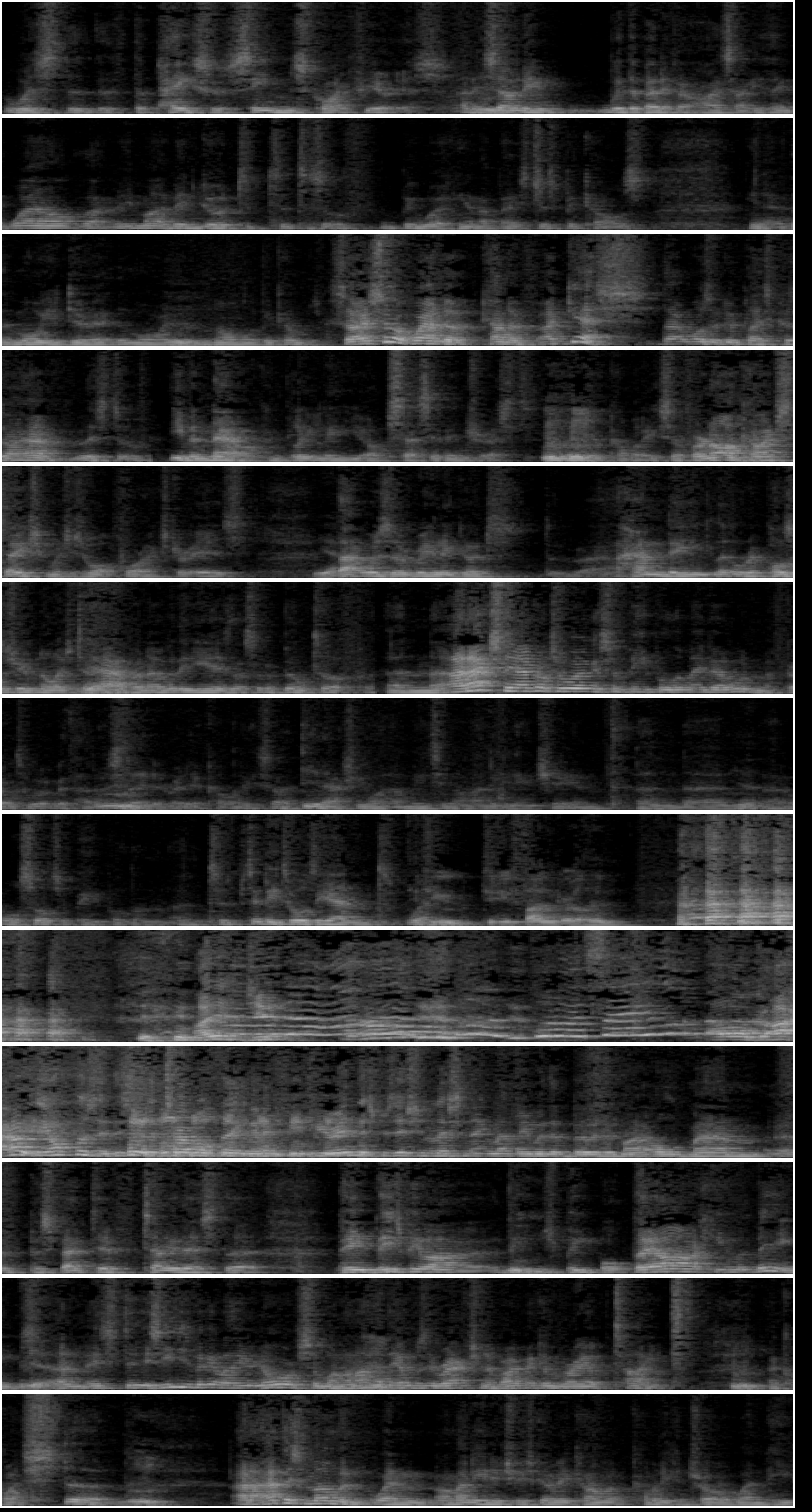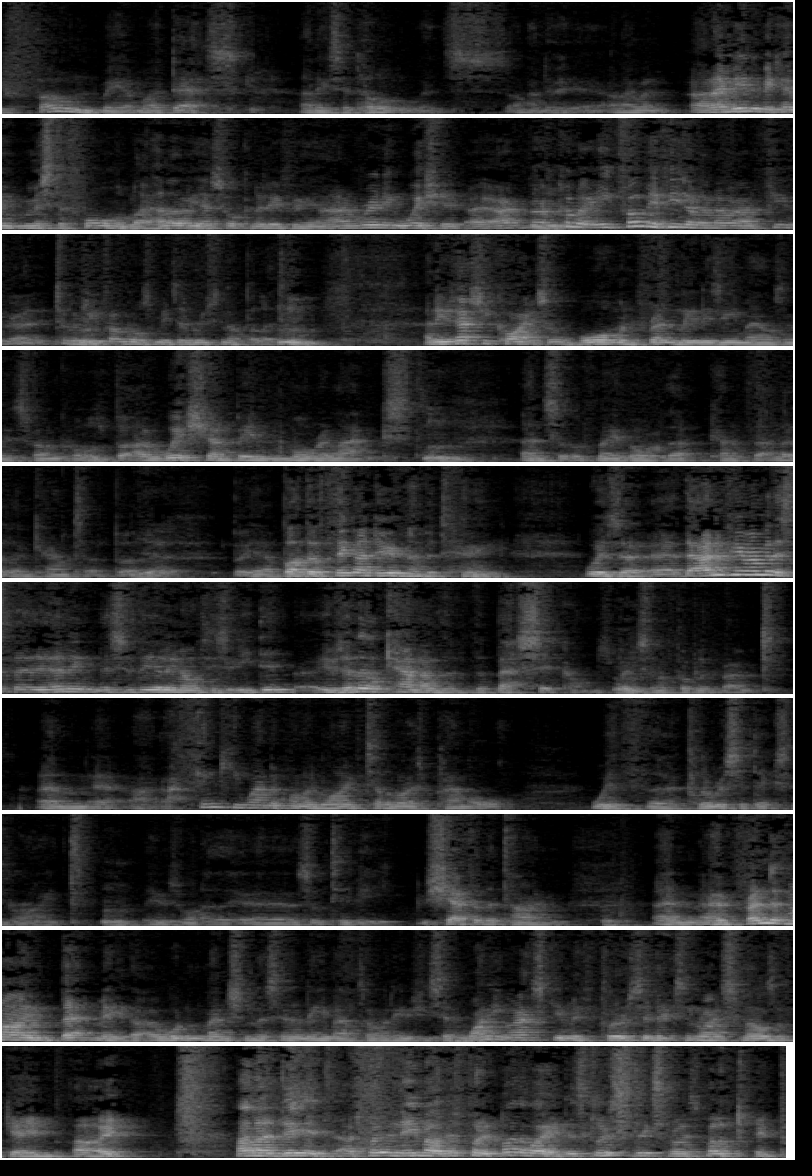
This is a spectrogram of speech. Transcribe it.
was the, the, the pace was, seems quite furious, and it's Mm. only with the benefit of hindsight you think, well, that, it might have been good to, to, to sort of be working at that pace just because, you know, the more you do it, the more Mm. normal it becomes. So I sort of wound up kind of, I guess that was a good place because I have this sort of, even now, completely obsessive interest in Mhm. radio comedy. So for an archive station, which is what 4 Extra is, Yeah. that was a really good handy little repository of knowledge to Yeah. have and over the years that sort of built up and uh, and actually I got to work with some people that maybe I wouldn't have got to work with had I Mm. stayed at Radio Comedy so I did actually wind up meeting Armando Iannucci and, and um, Yeah. uh, all sorts of people and, and to, particularly towards the end Did when you did you fangirl him? I didn't do you, what do I say? Oh, God, I have the opposite. This is the terrible thing. And if, if you're in this position listening, let me, with, a, with my old man uh, perspective, tell you this: that pe- these people are these people. They are human beings, Yeah. and it's, it's easy to forget whether you're in awe of someone. And I had the opposite reaction of I become very uptight Mm. and quite stern. Mm. And I had this moment when Armando Iannucci was going to be com- comedy controller when he phoned me at my desk and he said, "Hello, it's Armando here." And I went, and I immediately became Mr. Formal, like, "Hello, yes, what can I do for you?" And I really wish it. I, I've Mm. come, he phoned me a few times. I know a few, it took a few Mm. phone calls for me to loosen up a little. Mm. And he was actually quite sort of warm and friendly in his emails and his phone calls. But I wish I'd been more relaxed Mm. and sort of made more of that kind of that little encounter. But Yeah. but yeah, but the thing I do remember doing was uh, uh, I don't know if you remember this. The early, this is the early noughties. He did. He was a little countdown of the, the best sitcoms based on a public vote, and uh, I- I think he wound up on a live televised panel with uh, Clarissa Dickson Wright, Mm. who was one of the uh, sort of TV chef at the time. Mm. And a friend of mine bet me that I wouldn't mention this in an email to somebody. She said, "Why don't you ask him if Clarissa Dickson Wright smells of game pie?" And I did. I put an email. Just put it. By the way, does Clarissa Dickson Wright smell of game?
